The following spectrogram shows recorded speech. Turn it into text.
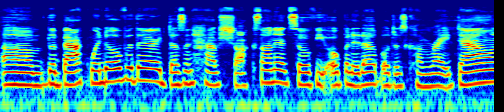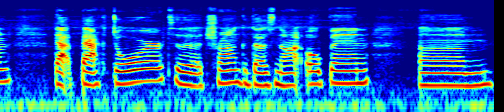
Um, the back window over there doesn't have shocks on it so if you open it up it'll just come right down. That back door to the trunk does not open. Um,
